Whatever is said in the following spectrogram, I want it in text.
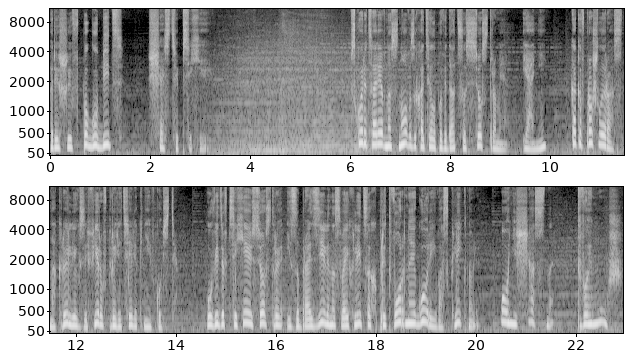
решив погубить счастье психии. Вскоре царевна снова захотела повидаться с сестрами, и они, как и в прошлый раз, на крыльях зефиров прилетели к ней в гости. Увидев психею, сестры изобразили на своих лицах притворное горе и воскликнули. «О, несчастная! Твой муж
